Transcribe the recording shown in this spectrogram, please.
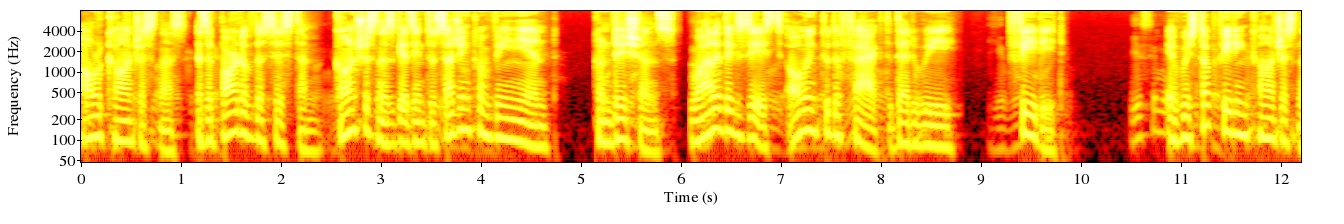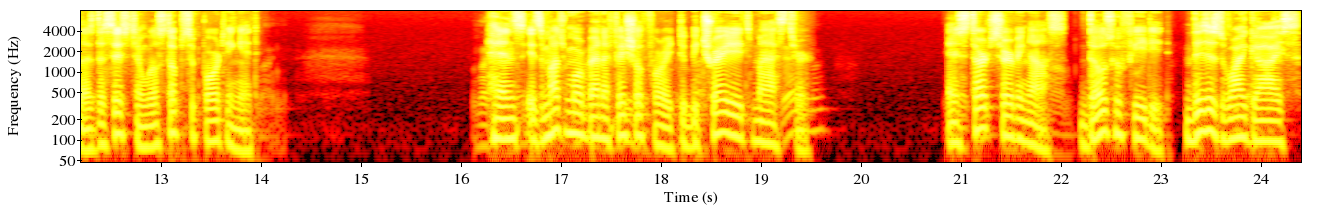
our consciousness as a part of the system. Consciousness gets into such inconvenient conditions while it exists owing to the fact that we feed it, if we stop feeding consciousness, the system will stop supporting it. Hence, it's much more beneficial for it to betray its master and start serving us, those who feed it. This is why, guys,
